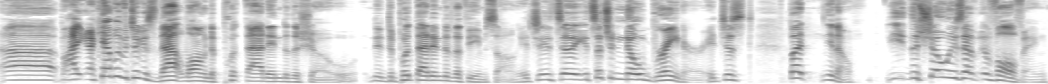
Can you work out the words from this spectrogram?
Uh, I, I can't believe it took us that long to put that into the show, to put that into the theme song. It's it's a, it's such a no brainer. It just, but you know, the show is evolving.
